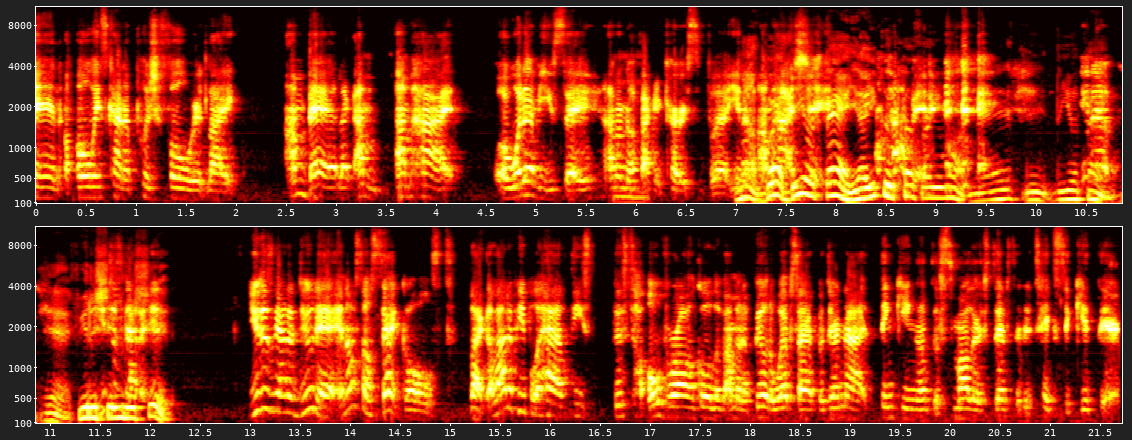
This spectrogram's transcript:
and always kind of push forward like I'm bad, like I'm I'm hot or whatever you say. I don't know if I can curse, but you know, no, I'm bro, do your shit. thing. You know, you could cuss all you want, man. Do, do your you thing. Know, yeah, if you the shit, you the shit. You just got to do that, and also set goals. Like a lot of people have these this overall goal of I'm going to build a website, but they're not thinking of the smaller steps that it takes to get there.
